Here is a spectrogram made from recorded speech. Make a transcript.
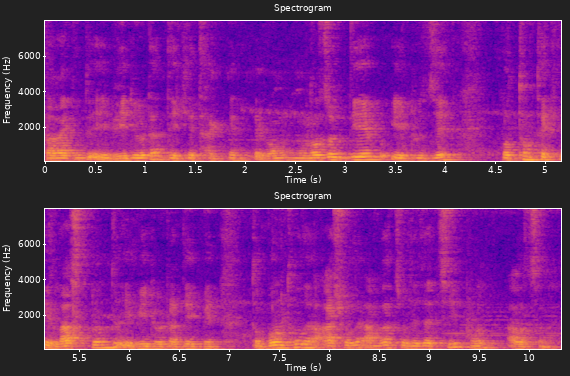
তারা কিন্তু এই ভিডিওটা দেখে থাকবেন এবং মনোযোগ দিয়ে এ টু জেড প্রথম থেকে লাস্ট পর্যন্ত এই ভিডিওটা দেখবেন। তো বন্ধুরা, আসলে আমরা চলে যাচ্ছি মূল আলোচনায়।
